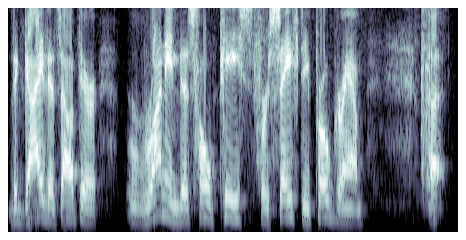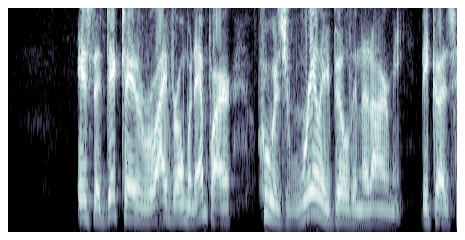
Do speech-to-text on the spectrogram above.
the guy that's out there running this whole peace for safety program uh, is the dictator of the revived Roman Empire who is really building an army because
